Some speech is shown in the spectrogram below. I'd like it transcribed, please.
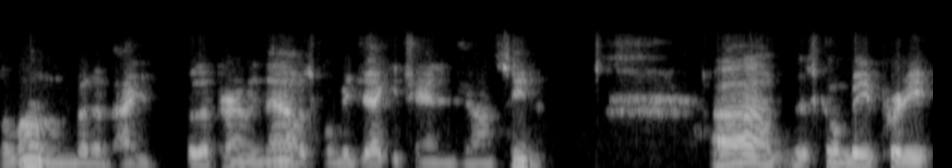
Stallone, but I, but apparently now it's going to be Jackie Chan and John Cena. Uh, it's going to be pretty,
